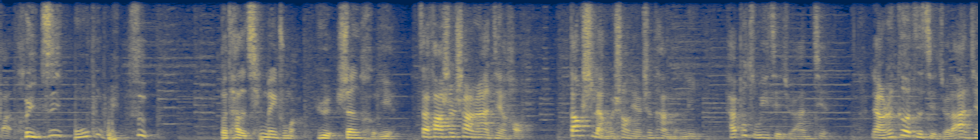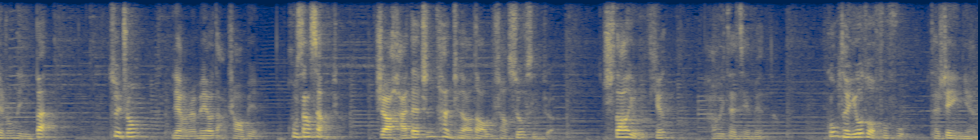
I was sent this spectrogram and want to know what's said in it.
阪黑鸡服部平次和他的青梅竹马月山和叶。在发生杀人案件后，当时两位少年侦探能力还不足以解决案件，两人各自解决了案件中的一半。最终，两人没有打照面，互相想着，只要还在侦探这条道路上修行着，迟早有一天还会再见面的。工藤优作夫妇在这一年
